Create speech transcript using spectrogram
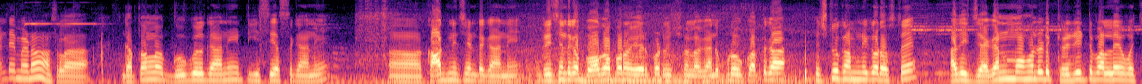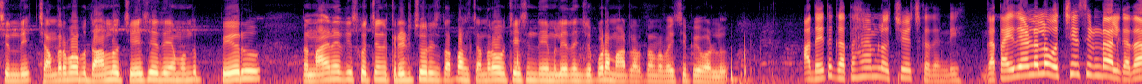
అంటే మేడం అసలు గతంలో గూగుల్ కానీ టీసీఎస్ కానీ కాగ్నిచెంట్ కానీ రీసెంట్గా భోగాపురం ఎయిర్పోర్ట్ విషయంలో కానీ ఇప్పుడు కొత్తగా హెచ్ టూ కంపెనీ కూడా వస్తే అది జగన్మోహన్ రెడ్డి క్రెడిట్ వల్లే వచ్చింది. చంద్రబాబు దానిలో చేసేది ఏముంది? పేరు నాయనే తీసుకొచ్చింది క్రెడిట్ చోరీ తప్ప అసలు చంద్రబాబు చేసింది ఏమి లేదని చెప్పి కూడా మాట్లాడుతున్నారు వైసీపీ వాళ్ళు. అదైతే గత హయాంలో వచ్చేయచ్చు కదండి. గత ఐదేళ్ళలో వచ్చేసి ఉండాలి కదా.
